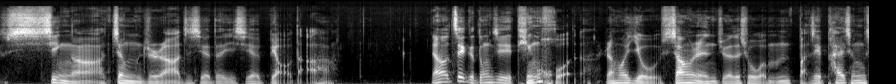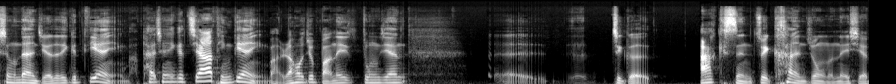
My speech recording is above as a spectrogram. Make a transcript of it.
性啊、政治啊这些的一些表达哈。然后这个东西挺火的，然后有商人觉得说，我们把这拍成圣诞节的一个电影吧，拍成一个家庭电影吧，然后就把那中间，呃，这个 accent 最看重的那些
